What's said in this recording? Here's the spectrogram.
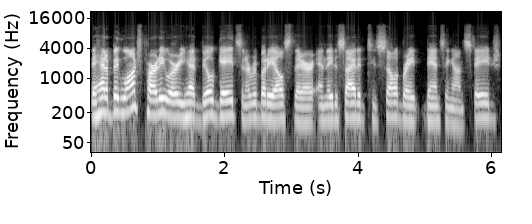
they had a big launch party where you had Bill Gates and everybody else there, and they decided to celebrate dancing on stage.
